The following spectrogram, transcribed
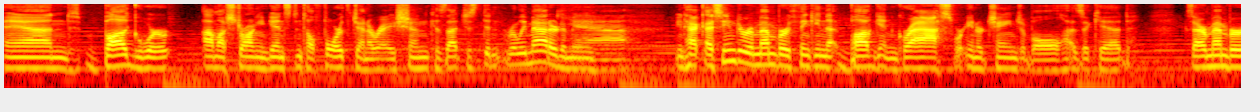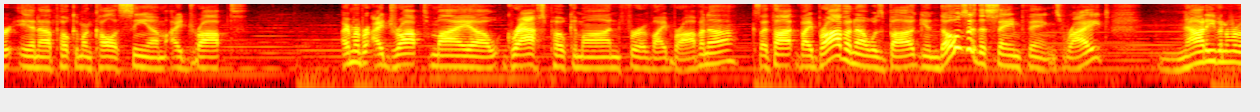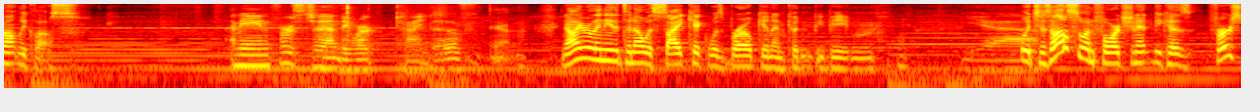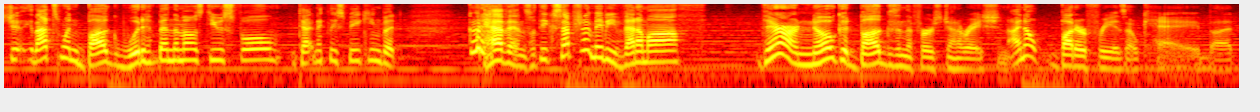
and bug were almost strong against until fourth generation because that just didn't really matter to me. Yeah. I mean, heck, I seem to remember thinking that bug and grass were interchangeable as a kid. Because I remember in uh, Pokemon Colosseum, I dropped. I remember I dropped my uh, grass Pokemon for a Vibravana because I thought Vibravana was bug, and those are the same things, right? Not even remotely close. I mean, first gen, they were kind of. Yeah. And all you really needed to know was Psychic was broken and couldn't be beaten. Yeah. Which is also unfortunate because first that's when Bug would have been the most useful, technically speaking, but good heavens, with the exception of maybe Venomoth, there are no good bugs in the first generation. I know Butterfree is okay, but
